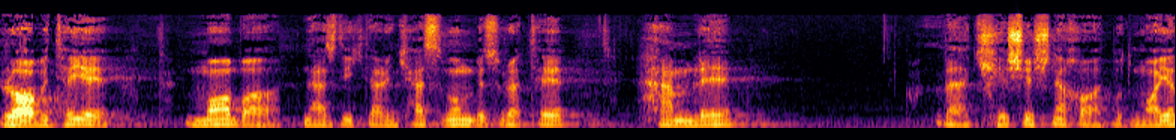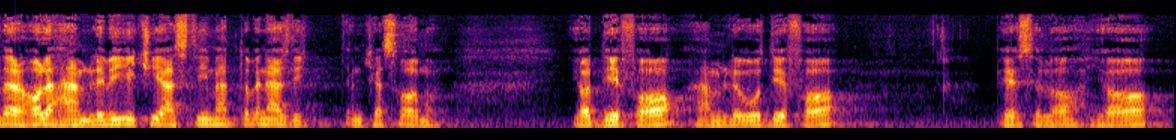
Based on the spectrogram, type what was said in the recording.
رابطه ما با نزدیکترین کسمون به صورت حمله و کشش نخواهد بود. ما یا در حال حمله به یکی هستیم حتی به نزدیکترین کسامون یا دفاع حمله و دفاع. به اصلاح یا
